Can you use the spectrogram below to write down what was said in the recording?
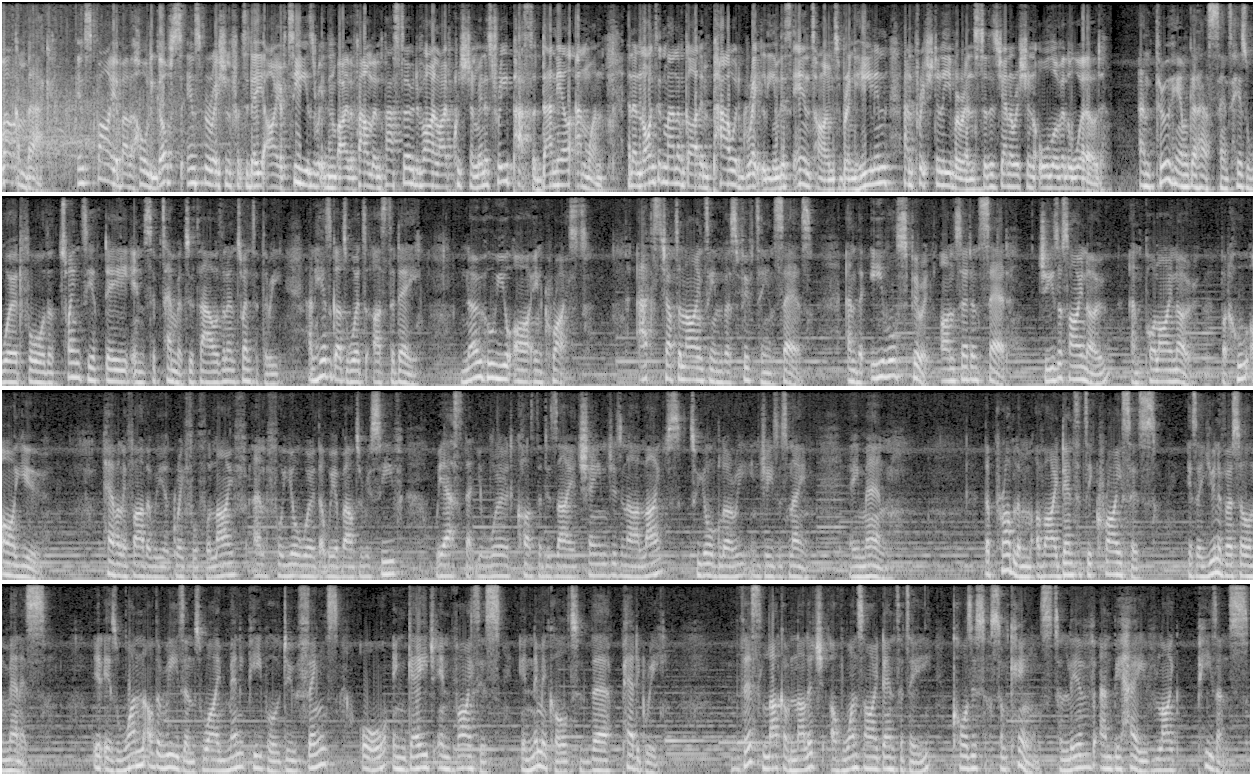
Welcome back. Inspired by the Holy Ghost, inspiration for today IFT is written by the founder and pastor of Divine Life Christian Ministry, Pastor Daniel Anwan, an anointed man of God empowered greatly in this end time to bring healing and preach deliverance to this generation all over the world. And through him, God has sent his word for the 20th day in September 2023. And here's God's word to us today Know who you are in Christ. Acts chapter 19, verse 15 says, And the evil spirit answered and said, Jesus I know, and Paul I know, but who are you? Heavenly Father, we are grateful for life and for your word that we are about to receive. We ask that your word cause the desired changes in our lives to your glory in Jesus' name. Amen. The problem of identity crisis is a universal menace. It is one of the reasons why many people do things or engage in vices inimical to their pedigree. This lack of knowledge of one's identity causes some kings to live and behave like peasants,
